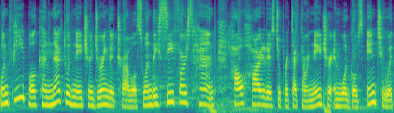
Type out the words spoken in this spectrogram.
When people connect with nature during their travels, when they see firsthand how hard it is to protect our nature and what goes into it,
